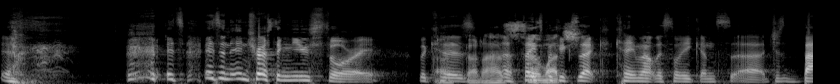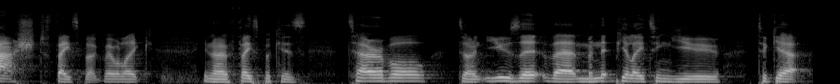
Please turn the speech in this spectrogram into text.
it's it's an interesting news story because Oh, God, a Facebook much. exec came out this week and uh, just bashed Facebook. They were like, you know, Facebook is terrible. Don't use it. They're manipulating you to get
